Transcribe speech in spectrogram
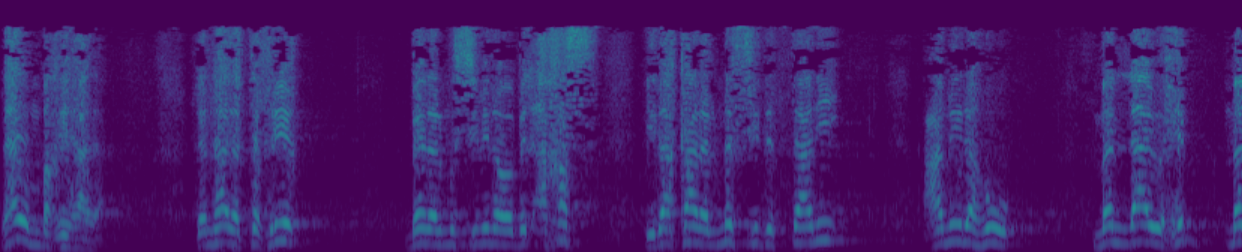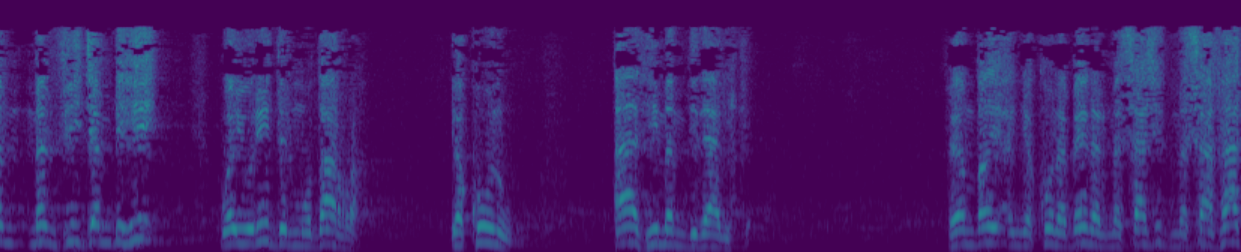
لا ينبغي هذا. لأن هذا التفريق بين المسلمين وبالأخص إذا كان المسجد الثاني عمله من لا يحب من, من في جنبه ويريد المضارة يكون آثما بذلك. فينبغي أن يكون بين المساجد مسافات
